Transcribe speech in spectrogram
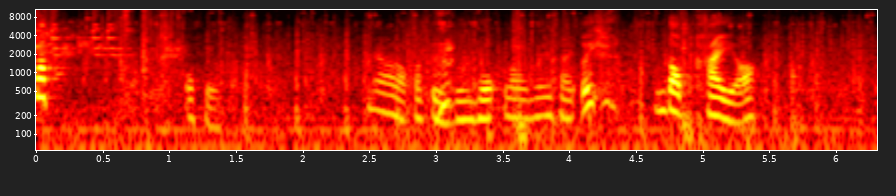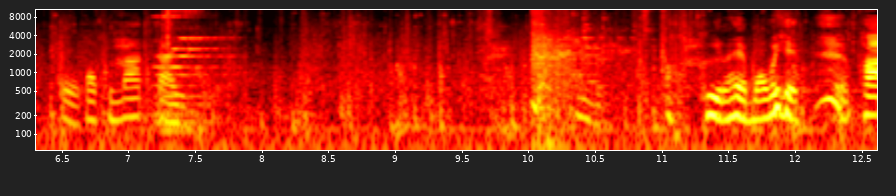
ปั๊บโอ้โหไม่เอาหรอกกระสุนปืนพกเราไม่ใช้เอ้ยมันตอบไข่เหรอโอ้ขอบคุณมากไก่อ้าวคืออะไรมองไม่เห็นพา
